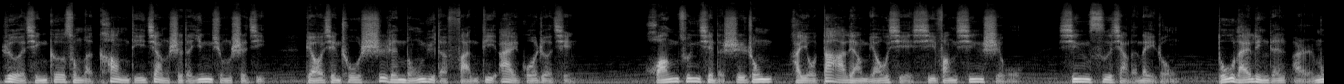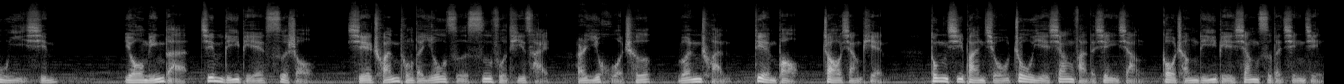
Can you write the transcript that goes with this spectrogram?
热情歌颂了抗敌将士的英雄事迹。表现出诗人浓郁的反帝爱国热情。黄遵宪的诗中还有大量描写西方新事物、新思想的内容，读来令人耳目一新。有名的《金离别》四首，写传统的游子思妇题材，而以火车、轮船、电报、照相片、东西半球昼夜相反的现象构成离别相思的情景，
